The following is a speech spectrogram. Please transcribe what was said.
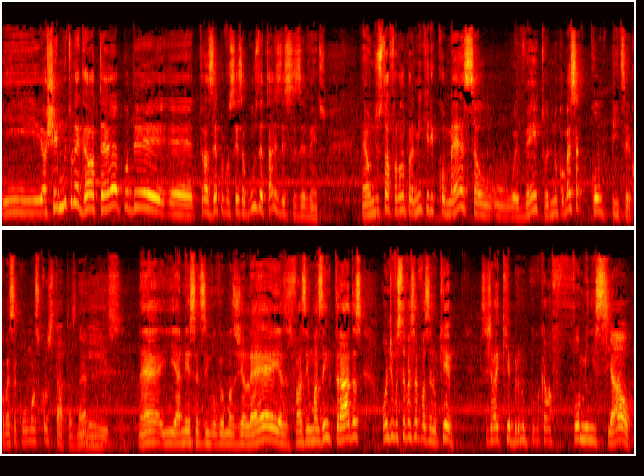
E eu achei muito legal até poder é, trazer para vocês alguns detalhes desses eventos. É, o Nilson estava falando para mim que ele começa o, o, evento, ele não começa com pizza, ele começa com umas crostatas, né? Isso. Né? E a Nessa desenvolveu umas geleias, fazem umas entradas, onde você vai estar fazendo o quê? Você já vai quebrando um pouco aquela fome inicial,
